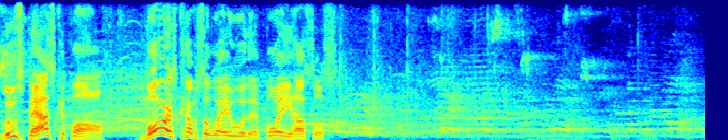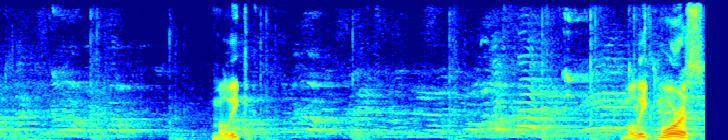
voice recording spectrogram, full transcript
Loose basketball. Morris comes away with it. Boy, he hustles. Malik. Malik Morris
